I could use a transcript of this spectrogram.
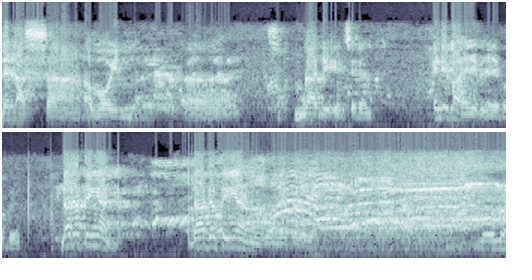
let us uh, avoid uh, bloody incident. Hindi pa, hindi, hindi pa. Dadating yan. Dadating yan. Wala talaga. Wala.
